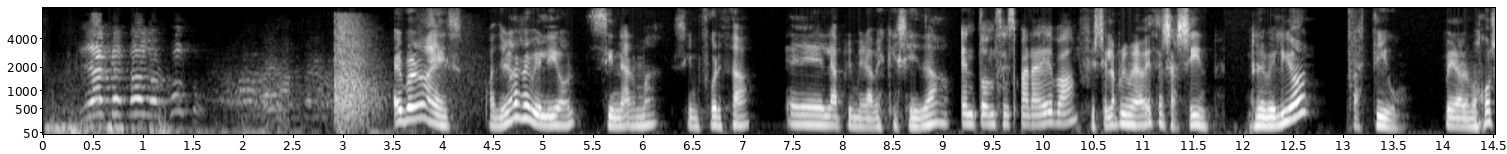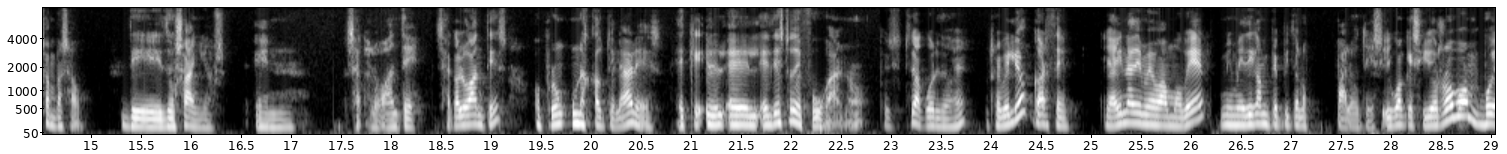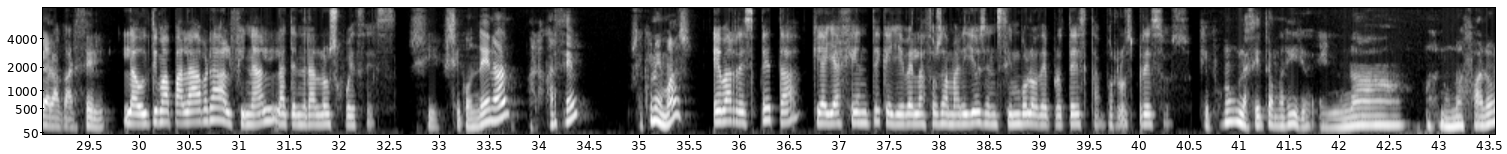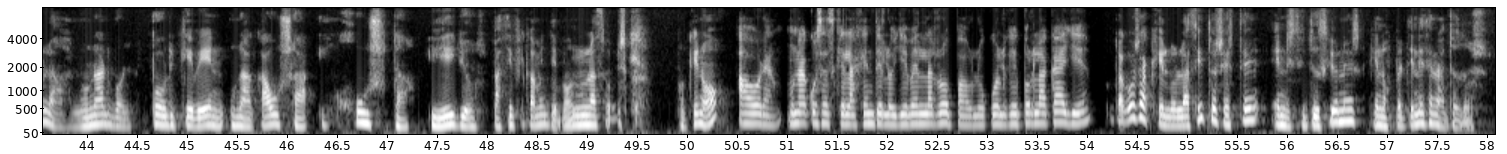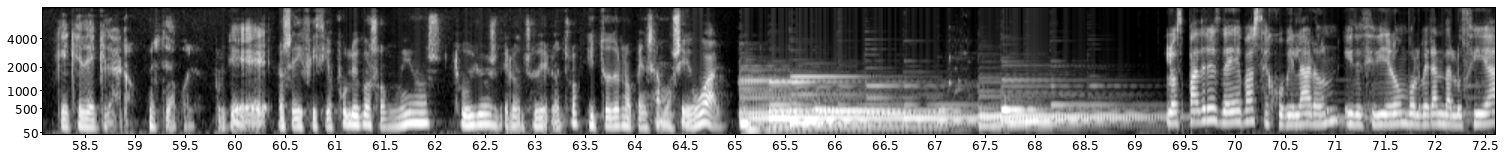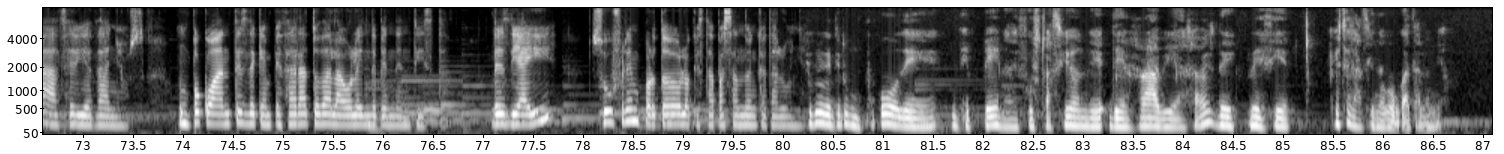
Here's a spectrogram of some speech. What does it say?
El problema es, cuando hay una rebelión, sin armas, sin fuerza, eh, la primera vez que se da, Entonces, para Eva, fuese la primera vez, es así. Rebelión, castigo. Pero a lo mejor se han pasado de dos años en... Sácalo antes. Sácalo antes o pon unas cautelares. Es que el, el- el de esto de fuga, ¿no? Pues estoy de acuerdo, ¿eh? Rebelión, cárcel. Y ahí nadie me va a mover ni me digan pepito los palotes. Igual que si yo robo, voy a la cárcel. la última palabra al final la tendrán los jueces. Si se condenan a la cárcel, pues es que no hay más. Eva respeta que haya gente que lleve lazos amarillos en símbolo de protesta por los presos. que pongan un lacito amarillo en una, en una farola, en un árbol, porque ven una causa injusta y ellos pacíficamente ponen un lazo, es que, ¿por qué no? Ahora, una cosa es que la gente lo lleve en la ropa o lo cuelgue por la calle, Otra cosa es que los lacitos estén en instituciones que nos pertenecen a todos, que quede claro, no estoy de acuerdo, porque los edificios públicos son míos, tuyos, del otro, del otro, y todos no pensamos igual. Los padres de Eva se jubilaron y decidieron volver a Andalucía hace 10 años, un poco antes de que empezara toda la ola independentista. Desde ahí, sufren por todo lo que está pasando en Cataluña. Yo creo que tiene un poco de, pena, de frustración, de, de rabia, ¿sabes? De, de decir, ¿qué estás haciendo con Cataluña?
